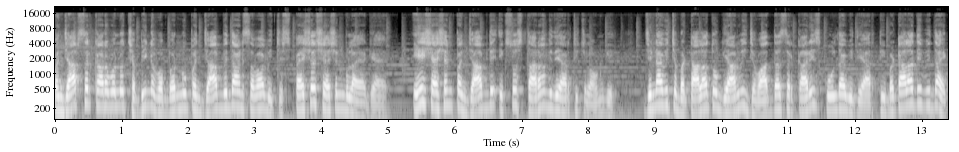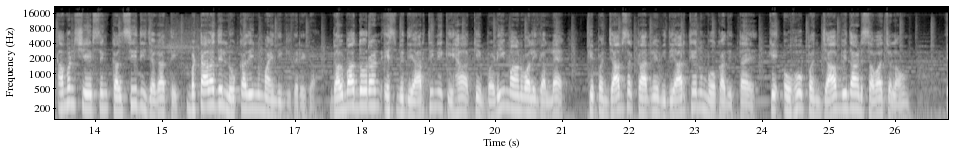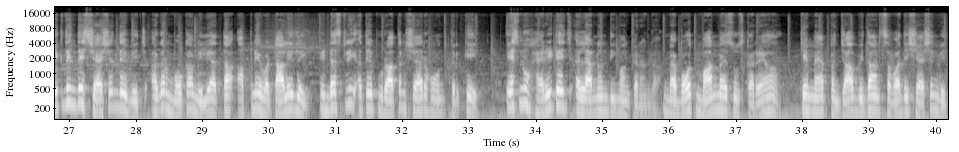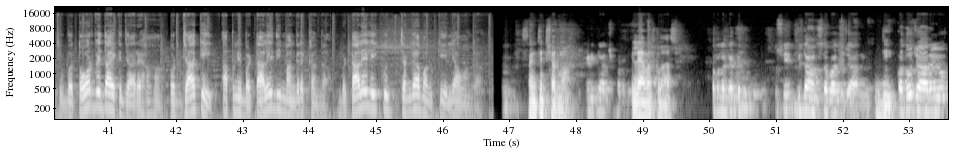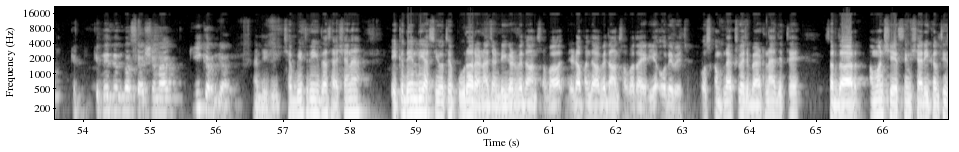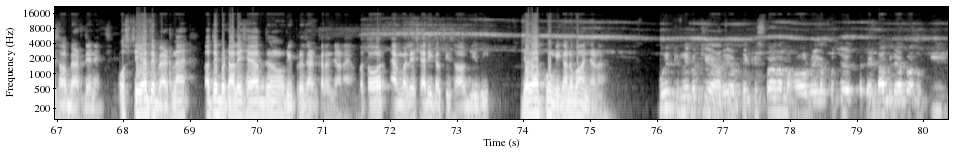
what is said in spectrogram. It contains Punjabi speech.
ਪੰਜਾਬ ਸਰਕਾਰ ਵੱਲੋਂ 26 ਨਵੰਬਰ ਨੂੰ ਪੰਜਾਬ ਵਿਧਾਨ ਸਭਾ ਵਿੱਚ ਸਪੈਸ਼ਲ ਸੈਸ਼ਨ ਬੁਲਾਇਆ ਗਿਆ ਹੈ। ਇਹ ਸੈਸ਼ਨ ਪੰਜਾਬ ਦੇ 117 ਵਿਦਿਆਰਥੀ ਚਲਾਉਣਗੇ, ਜਿਨ੍ਹਾਂ ਵਿੱਚ ਬਟਾਲਾ ਤੋਂ 11ਵੀਂ ਜਮਾਤ ਦਾ ਸਰਕਾਰੀ ਸਕੂਲ ਦਾ ਵਿਦਿਆਰਥੀ ਬਟਾਲਾ ਦੇ ਵਿਧਾਇਕ ਅਮਨ ਸ਼ੇਰ ਸਿੰਘ ਕਲਸੀ ਦੀ ਜਗ੍ਹਾ ਤੇ ਬਟਾਲਾ ਦੇ ਲੋਕਾਂ ਦੀ ਨੁਮਾਇੰਦਗੀ ਕਰੇਗਾ। ਗੱਲਬਾਤ ਦੌਰਾਨ ਇਸ ਵਿਦਿਆਰਥੀ ਨੇ ਕਿਹਾ ਕਿ ਬੜੀ ਮਾਣ ਵਾਲੀ ਗੱਲ ਹੈ ਕਿ ਪੰਜਾਬ ਸਰਕਾਰ ਨੇ ਵਿਦਿਆਰਥੀਆਂ ਨੂੰ ਮੌਕਾ ਦਿੱਤਾ ਹੈ ਕਿ ਉਹ ਪੰਜਾਬ ਵਿਧਾਨ ਸਭਾ ਚਲਾਉਣ। ਇੱਕ ਦਿਨ ਦੇ ਸੈਸ਼ਨ ਦੇ ਵਿੱਚ ਅਗਰ ਮੌਕਾ ਮਿਲਿਆ ਤਾਂ ਆਪਣੇ ਵਟਾਲੇ ਲਈ ਇੰਡਸਟਰੀ ਅਤੇ ਪੁਰਾਤਨ ਸ਼ਹਿਰ ਹੋਣ ਕਰਕੇ ਇਸ ਨੂੰ ਹੈਰੀਟੇਜ ਐਲਾਨਣ ਦੀ ਮੰਗ ਕਰਾਂਗਾ। ਮੈਂ ਬਹੁਤ ਮਾਣ ਮਹਿਸੂਸ ਕਰ ਰਿਹਾ ਹਾਂ ਕਿ ਮੈਂ ਪੰਜਾਬ ਵਿਧਾਨ ਸਭਾ ਦੇ ਸੈਸ਼ਨ ਵਿੱਚ ਬਤੌਰ ਵਿਧਾਇਕ ਜਾ ਰਿਹਾ ਹਾਂ ਔਰ ਜਾ ਕੇ ਆਪਣੇ ਬਟਾਲੇ ਦੀ ਮੰਗ ਰੱਖਾਂਗਾ। ਬਟਾਲੇ ਲਈ ਕੁਝ ਚੰਗਾ ਬਣ ਕੇ ਲਿਆਵਾਂਗਾ। ਸੰਚਿਤ ਸ਼ਰਮਾ। ਕਿਹੜੀ ਕਲਾਸ ਚ ਪੜ੍ਹਦੇ 11th ਕਲਾਸ। ਹੋ? ਪਤਾ ਲੱਗਾ ਕਿ ਤੁਸੀਂ ਵਿਧਾਨ ਸਭਾ 'ਚ ਜਾ ਰਹੇ ਹੋ। ਜੀ। ਕਦੋਂ ਜਾ ਰਹੇ ਹੋ? ਕਿ- ਕਿੰਨੇ ਦਿਨ ਦਾ ਸੈਸ਼ਨ ਆ? ਕੀ ਕਰਨ ਜਾ ਰਹੇ ਹੋ? ਹਾਂਜੀ ਜੀ। 26 ਤਰੀਕ ਦਾ ਸੈਸ਼ਨ ਹੈ। ਇੱਕ ਦਿਨ ਲਈ ਅਸੀਂ ਉੱਥੇ ਪੂਰਾ ਰਹਿਣਾ ਚੰਡੀਗੜ੍ਹ ਵਿਧਾਨ ਸਭਾ ਜਿਹੜਾ ਪੰਜਾਬ ਵਿਧਾਨ ਸਭਾ ਦਾ ਏਰੀਆ ਉਹਦੇ ਵਿੱਚ। ਉਸ ਕੰਪਲੈਕਸ ਵਿੱਚ ਬੈਠਣਾ ਹੈ ਜਿੱਥੇ ਸਰਦਾਰ ਅਮਨ ਸ਼ੇਰ ਸਿੰਘ ਸ਼ਹਿਰੀ ਕਲਸੀ ਸਾਹਿਬ ਬੈਠਦੇ ਨੇ। ਉਸ ਚੇਅਰ ਤੇ ਬੈਠਣਾ ਹੈ ਅਤੇ ਬਟਾਲੇ ਸ਼ਹਿਰ ਨੂੰ ਰਿਪਰੈਜ਼ੈਂਟ ਕਰਨ ਜਾਣਾ ਹੈ। ਬਤੌਰ ਐਮਐਲਏ ਸ਼ਹਿਰੀ ਕਲਸੀ ਸਾਹਿਬ ਜੀ ਦੀ ਜਗ੍ਹਾ ਭੂਮਿਕਾ ਨਿਭਾਉਣ ਜਾਣਾ ਹੈ। ਪੂਰੇ ਕਿੰਨੇ ਬੱਚੇ ਆ ਰਹੇ ਆ ਤੇ ਕਿਸ ਤਰ੍ਹਾਂ ਦਾ ਮਾਹੌਲ ਰਹੇਗਾ? ਕੁਝ ਏਜੰਡਾ ਮਿਲਿਆ ਤੁਹਾਨੂੰ? ਕੀ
